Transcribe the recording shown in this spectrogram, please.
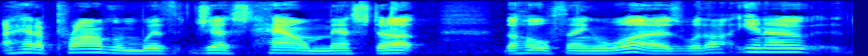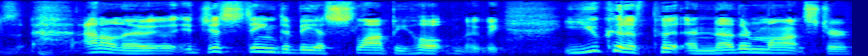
I had a problem with just how messed up the whole thing was. Without, you know, I don't know. It just seemed to be a sloppy Hulk movie. You could have put another monster,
